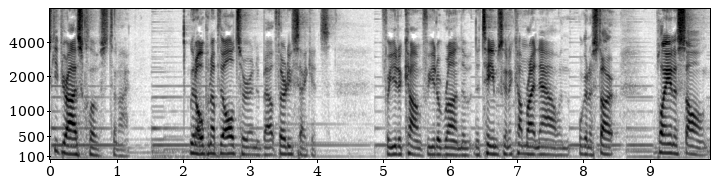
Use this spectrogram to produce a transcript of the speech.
Just keep your eyes closed tonight. I'm going to open up the altar in about 30 seconds for you to come, for you to run. The, the team's going to come right now, and we're going to start playing a song.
